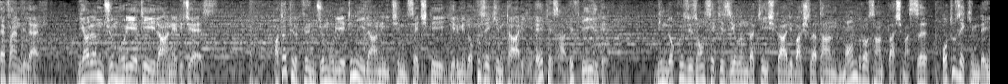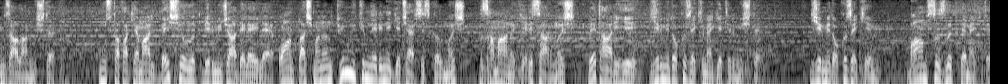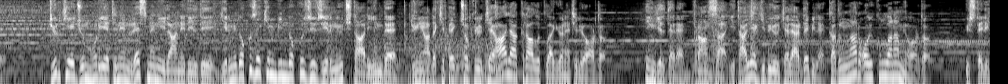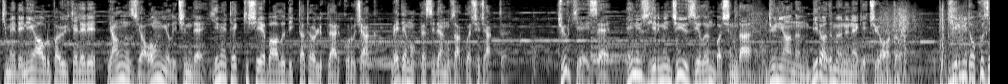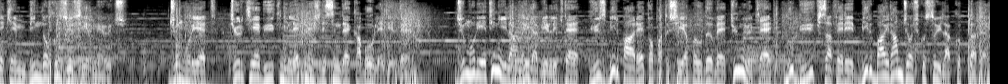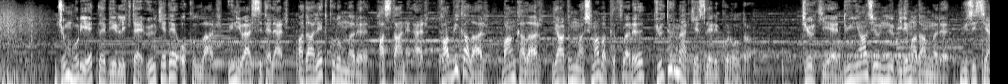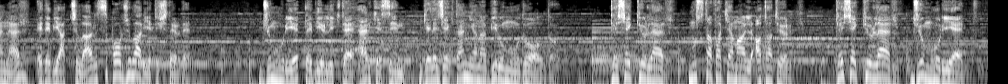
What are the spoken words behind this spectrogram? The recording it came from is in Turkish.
Efendiler, yarın Cumhuriyeti ilan edeceğiz. Atatürk'ün Cumhuriyet'in ilanı için seçtiği 29 Ekim tarihi de tesadüf değildi. 1918 yılındaki işgali başlatan Mondros Antlaşması 30 Ekim'de imzalanmıştı. Mustafa Kemal 5 yıllık bir mücadeleyle o antlaşmanın tüm hükümlerini geçersiz kılmış, zamanı geri sarmış ve tarihi 29 Ekim'e getirmişti. 29 Ekim, bağımsızlık demekti. Türkiye Cumhuriyeti'nin resmen ilan edildiği 29 Ekim 1923 tarihinde dünyadaki pek çok ülke hala krallıkla yönetiliyordu. İngiltere, Fransa, İtalya gibi ülkelerde bile kadınlar oy kullanamıyordu. Üstelik medeni Avrupa ülkeleri yalnızca 10 yıl içinde yine tek kişiye bağlı diktatörlükler kuracak ve demokrasiden uzaklaşacaktı. Türkiye ise henüz 20. yüzyılın başında dünyanın bir adım önüne geçiyordu. 29 Ekim 1923 Cumhuriyet Türkiye Büyük Millet Meclisi'nde kabul edildi. Cumhuriyetin ilanıyla birlikte 101 pare top atışı yapıldı ve tüm ülke bu büyük zaferi bir bayram coşkusuyla kutladı. Cumhuriyetle birlikte ülkede okullar, üniversiteler, adalet kurumları, hastaneler, fabrikalar, bankalar, yardımlaşma vakıfları, kültür merkezleri kuruldu. Türkiye, dünyaca ünlü bilim adamları, müzisyenler, edebiyatçılar, sporcular yetiştirdi. Cumhuriyetle birlikte herkesin gelecekten yana bir umudu oldu. Teşekkürler Mustafa Kemal Atatürk. Teşekkürler Cumhuriyet.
